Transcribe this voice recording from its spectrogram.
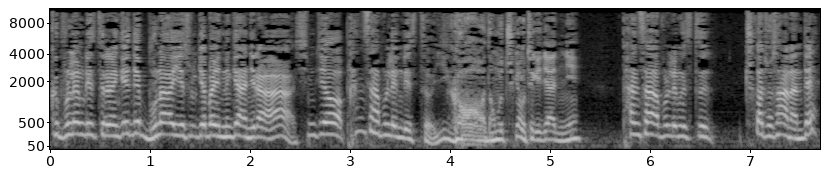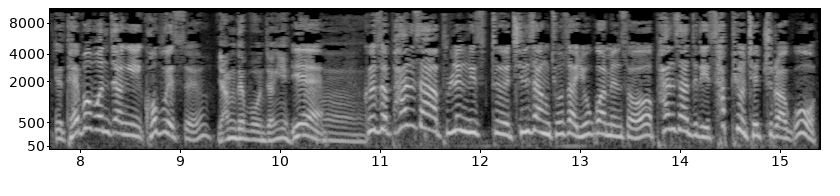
그 블랙리스트라는 게 이제 문화예술계만 있는 게 아니라 심지어 판사 블랙리스트. 이거 너무 충격적이지 않니? 판사 블랙리스트 추가 조사 안 한대? 예, 대법원장이 거부했어요. 양 대법원장이? 예. 어. 그래서 판사 블랙리스트 진상 조사 요구하면서 판사들이 사표 제출하고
